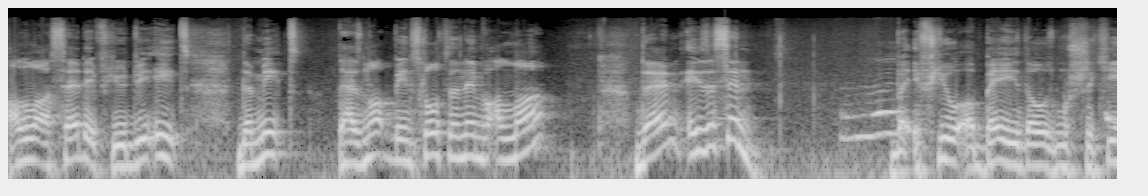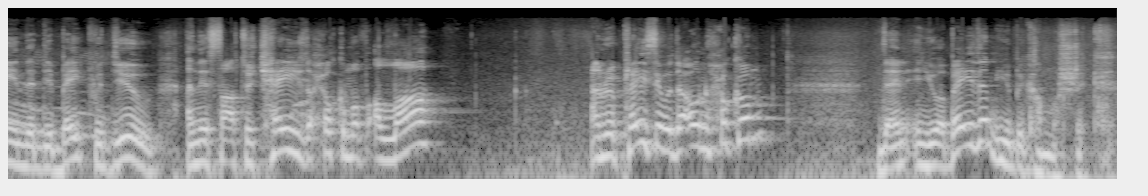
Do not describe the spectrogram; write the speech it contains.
Allah said if you do eat the meat that has not been slaughtered in the name of Allah, then is a sin. But if you obey those mushrikeen that debate with you and they start to change the hukum of Allah and replace it with their own hukum, then you obey them, you become mushrik.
